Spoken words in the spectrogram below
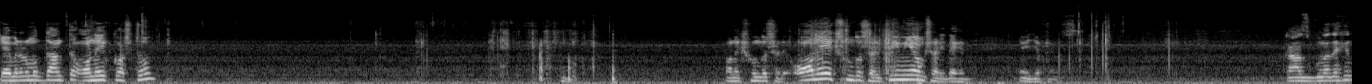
ক্যামেরার মধ্যে আনতে অনেক কষ্ট। অনেক সুন্দর শাড়ি অনেক সুন্দর শাড়ি প্রিমিয়াম শাড়ি দেখেন। এই যে ফ্রেন্ডস কাজগুলো দেখেন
